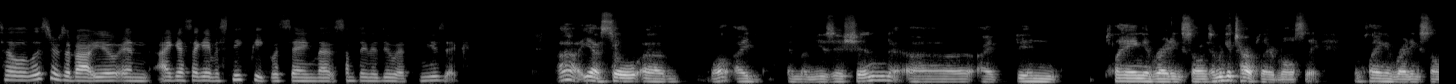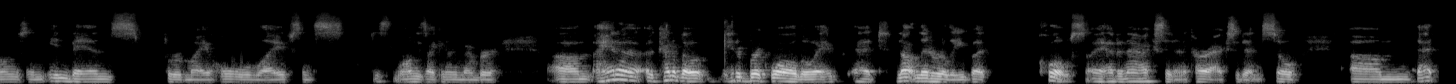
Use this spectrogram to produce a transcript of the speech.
tell the listeners about you. And I guess I gave a sneak peek with saying that it's something to do with music. Ah, yeah. So, um, well, I am a musician. Uh, I've been playing and writing songs. I'm a guitar player mostly. I'm playing and writing songs and in bands for my whole life since as long as I can remember. Um, I had a, a, kind of a hit a brick wall though. I had, not literally, but close. I had an accident, a car accident. So um, that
